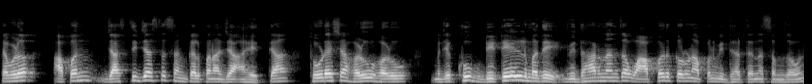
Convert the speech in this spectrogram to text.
त्यामुळं आपण जास्त जास्तीत जास्त संकल्पना ज्या आहेत त्या थोड्याशा हळूहळू म्हणजे खूप डिटेल्डमध्ये विधारणांचा वापर करून आपण विद्यार्थ्यांना समजावून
